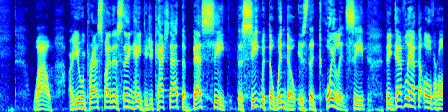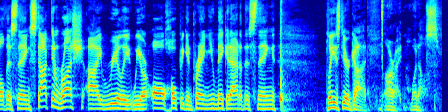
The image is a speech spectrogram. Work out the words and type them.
wow. Are you impressed by this thing? Hey, did you catch that? The best seat, the seat with the window, is the toilet seat. They definitely have to overhaul this thing. Stockton Rush, I really, we are all hoping and praying you make it out of this thing. Please, dear God. All right, what else?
